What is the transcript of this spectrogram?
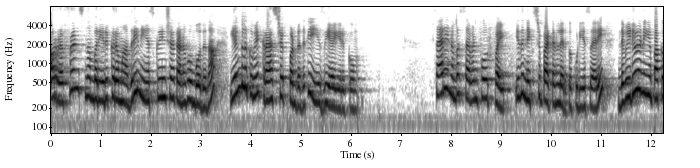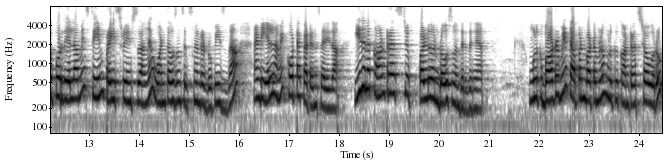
or reference number இருக்கிற மாதிரி நீங்கள் ஸ்க்ரீன்ஷாட் அனுப்பும்போது தான் எங்களுக்குமே கிராஸ் செக் பண்ணுறதுக்கு ஈஸியாக இருக்கும். Saree number seven four five இது நெக்ஸ்ட் பேட்டர்னில் இருக்கக்கூடிய சாரீ இந்த வீடியோவில் நீங்கள் பார்க்க போகிறது எல்லாமே சேம் ப்ரைஸ் ரேஞ்ச் தாங்க. One thousand six hundred rupees தான். அண்ட் எல்லாமே கோட்டா காட்டன் சாரீ தான். இதில் கான்ட்ராஸ்ட் பல்லு அண்ட் ப்ளவுஸ் வந்துடுதுங்க உங்களுக்கு பார்டருமே டாப் அண்ட் பாட்டமில் உங்களுக்கு கான்ட்ராஸ்ட்டாக வரும்.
